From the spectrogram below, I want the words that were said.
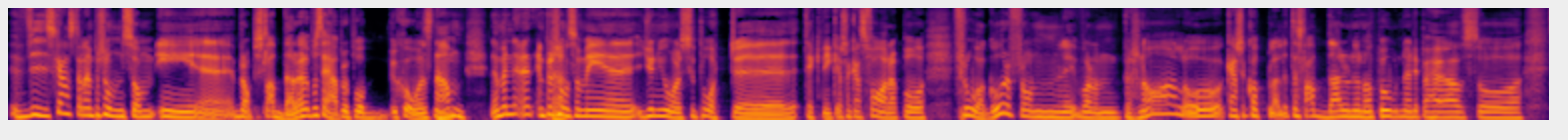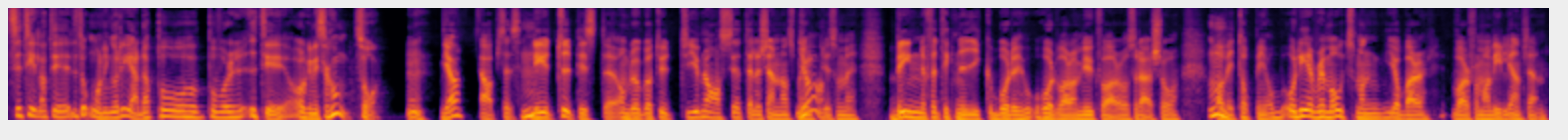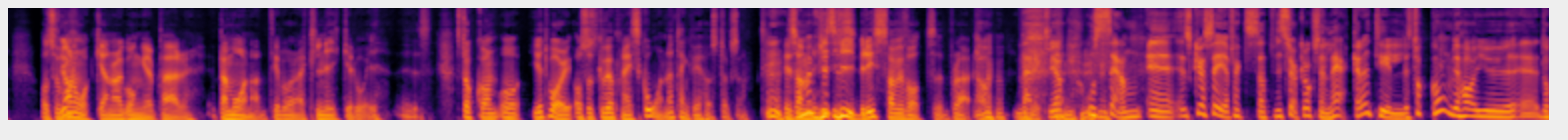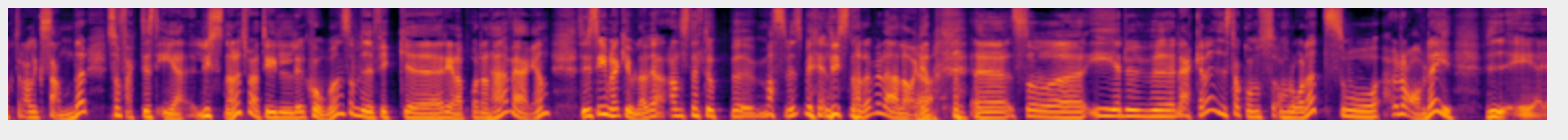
Vi ska anställa en person som är eh, bra på sladdar, eller på att säga, apropå showens namn. Mm. Nej, men en, en person som är junior supporttekniker som kan svara på frågor från vår personal och kanske koppla lite sladdar under något bord när det behövs och se till att det är lite ordning och reda på, på vår IT-organisation. Så. Mm. Ja, ja, precis. Mm. Det är ju typiskt eh, om du har gått ut gymnasiet eller känner någon som Ja. har gjort det som är, brinner för teknik och både hårdvara och mjukvara och sådär så Mm. har vi toppenjobb. Och det är remote man jobbar varifrån man vill egentligen. Och så får Ja. man åka några gånger per, per månad till våra kliniker då i, Stockholm och Göteborg. Och så ska vi öppna i Skåne tänker vi i höst också. Det är Mm. Ja, som precis. hybris har vi fått på det här. Ja, verkligen. Och sen eh, ska jag säga faktiskt att vi söker också en läkare till Stockholm. Vi har ju eh, Dr. Alexander som faktiskt är lyssnare tror jag, till showen som vi fick eh, reda på den här vägen. Så det är så himla kul. Vi har anställt upp eh, massvis med lyssnare med det här laget. Eh, så eh, är du läkare i Stockholmsområdet så hör av dig. Vi är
